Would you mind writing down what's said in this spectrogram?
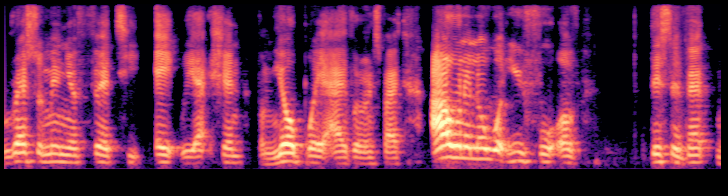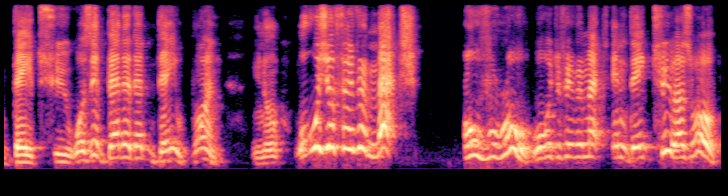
WrestleMania 38 reaction from your boy Ivorian Spice. I want to know what you thought of this event, day two. Was it better than day one? You know, what was your favorite match overall? What was your favorite match in day two as well?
